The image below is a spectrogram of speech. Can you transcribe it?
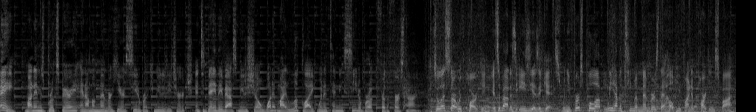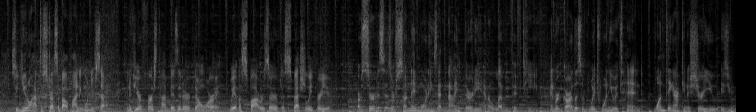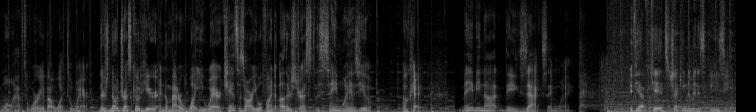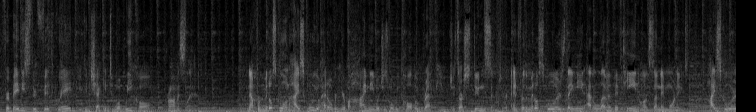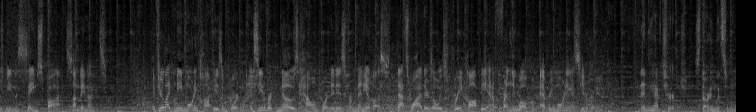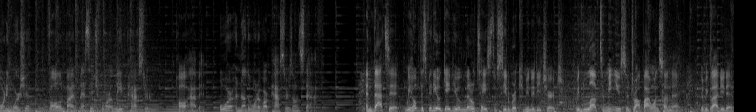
Hey, my name is Brooks Berry, and I'm a member here at Cedarbrook Community Church. And today they've asked me to show what it might look like when attending Cedarbrook for the first time. So let's start with parking. It's about as easy as it gets. When you first pull up, we have a team of members that help you find a parking spot so you don't have to stress about finding one yourself. And if you're a first time visitor, don't worry. We have a spot reserved especially for you. Our services are Sunday mornings at 9:30 and 11:15. And regardless of which one you attend, one thing I can assure you is you won't have to worry about what to wear. There's no dress code here, and no matter what you wear, chances are you will find others dressed the same way as you. Okay, maybe not the exact same way. If you have kids, checking them in is easy. For babies through fifth grade, you can check into what we call Promised Land. Now for middle school and high school, you'll head over here behind me, which is what we call the Refuge. It's our student center. And for the middle schoolers, they meet at 11:15 on Sunday mornings. High schoolers meet in the same spot Sunday nights. If you're like me, morning coffee is important, and Cedarbrook knows how important it is for many of us. That's why there's always free coffee and a friendly welcome every morning at Cedarbrook. Then we have church, starting with some morning worship, followed by a message from our lead pastor, Paul Abbott or another one of our pastors on staff. And that's it. We hope this video gave you a little taste of Cedarbrook Community Church. We'd love to meet you, so drop by one Sunday. You'll be glad you did.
